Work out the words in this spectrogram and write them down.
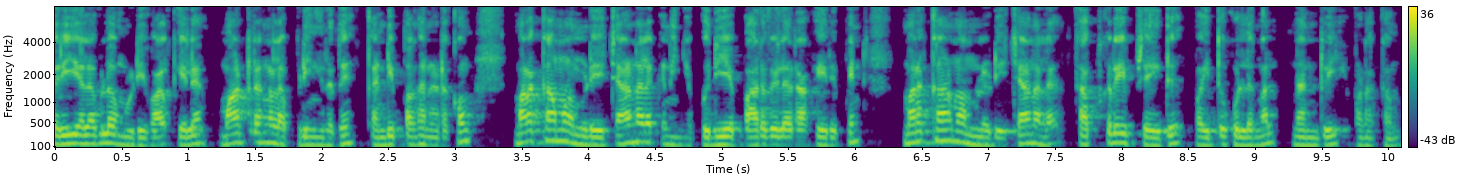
பெரிய அளவில் உங்களுடைய வாழ்க்கையில மாற்றங்கள் அப்படிங்கிறது கண்டிப்பாக நடக்கும். மறக்காம நம்மளுடைய சேனலுக்கு நீங்க புதிய பார்வையாளராக இருப்பின் மறக்காம நம்மளுடைய சேனலை சப்ஸ்கிரைப் செய்து வைத்துக் கொள்ளுங்கள். நன்றி வணக்கம்.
